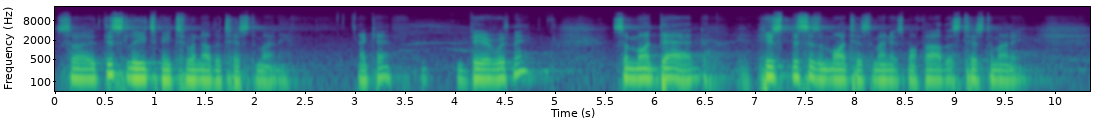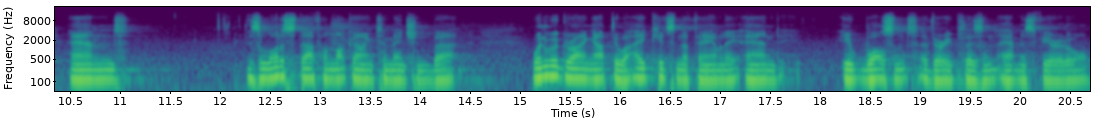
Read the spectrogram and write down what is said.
So this leads me to another testimony. Okay? Bear with me. So my dad, his, this isn't my testimony, it's my father's testimony. And there's a lot of stuff I'm not going to mention, but when we were growing up, there were eight kids in the family, and it wasn't a very pleasant atmosphere at all.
